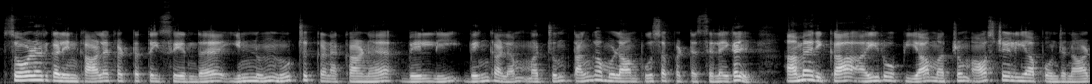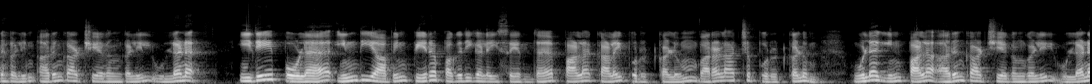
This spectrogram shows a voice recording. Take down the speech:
சோழர்களின் காலகட்டத்தை சேர்ந்த இன்னும் நூற்றுக்கணக்கான வெள்ளி வெங்கலம் மற்றும் தங்கமுலாம் பூசப்பட்ட சிலைகள் அமெரிக்கா ஐரோப்பியா மற்றும் ஆஸ்திரேலியா போன்ற நாடுகளின் அருங்காட்சியகங்களில் உள்ளன. இதேபோல இந்தியாவின் பிற பகுதிகளைச் சேர்ந்த பல கலைப்பொருட்களும் வரலாற்றுப் பொருட்களும் உலகின் பல அருங்காட்சியகங்களில் உள்ளன.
